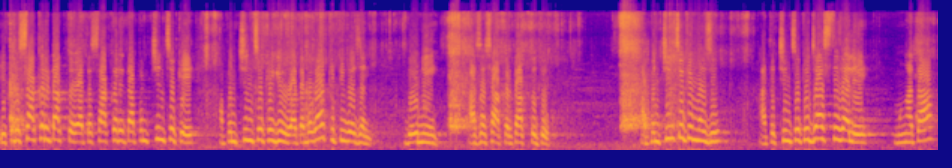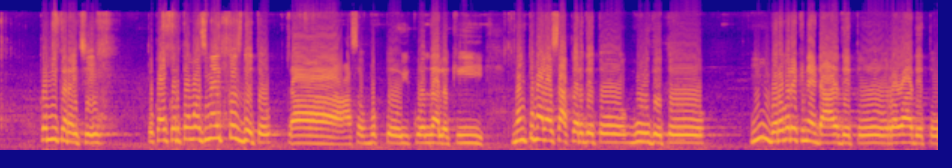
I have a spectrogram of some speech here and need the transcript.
इकडं साखर टाकतो. आता साखर येत आपण चिंचोके आपण चिंचोके घेऊ. आता बघा किती वजन. दोन्ही असा साखर टाकतो तो. आपण चिंचोके मोजू. आता चिंचोके जास्त झाले. मग आता कमी करायचे. तो काय करतो? वजना इतकंच देतो. असं बघतो इक्वल झालं की मग तुम्हाला साखर देतो गुळ देतो. हम्म बरोबर आहे की नाही? डाळ देतो रवा देतो.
